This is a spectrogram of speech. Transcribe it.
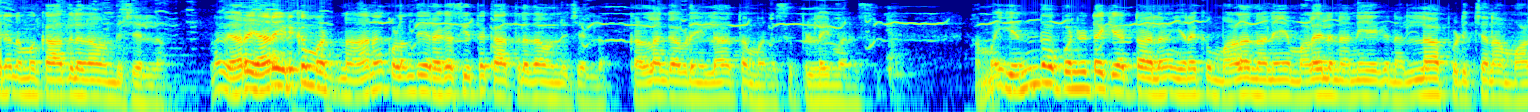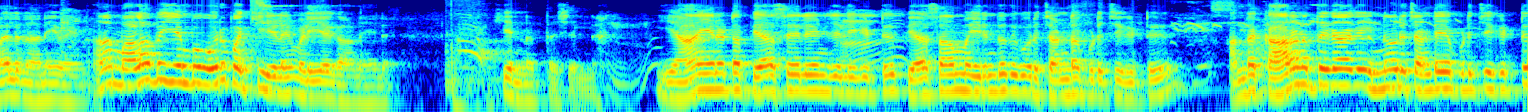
என்ன நம்ம காதில் தான் வந்து செல்லும். ஆனால் வேற யாரும் இருக்க மாட்டேன். ஆனால் குழந்தைய ரகசியத்தை காற்றுல தான் வந்து செல்லும். கள்ளங்கபடம் இல்லாத மனசு பிள்ளை மனசு. நம்ம எந்த பொண்ணுகிட்ட கேட்டாலும் எனக்கு மழை நனைய மழையில் நனைய நல்லா பிடிச்ச நான் மழையில் நனைவேன். ஆனால் மழை பெய்யும்போது ஒரு பக்கியிலையும் வெளியே காணையில என்னத்த செல்ல? ஏன் என்கிட்ட பேசலேன்னு சொல்லிக்கிட்டு பேசாமல் இருந்ததுக்கு ஒரு சண்டை பிடிச்சிக்கிட்டு அந்த காரணத்துக்காக இன்னொரு சண்டையை பிடிச்சிக்கிட்டு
